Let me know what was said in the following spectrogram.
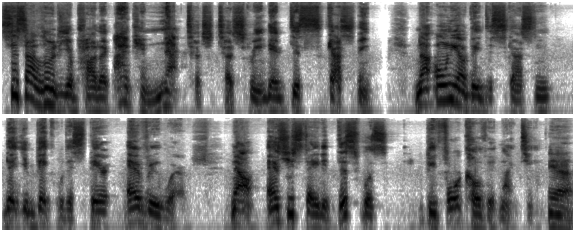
Since I learned your product, I cannot touch a touchscreen. They're disgusting. Not only are they disgusting, they're ubiquitous. They're everywhere. Now, as you stated, this was before COVID 19. Yeah.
